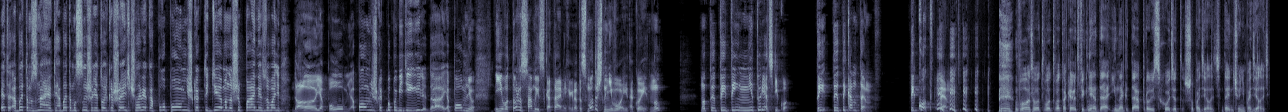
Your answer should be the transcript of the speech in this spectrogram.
это об этом знают, и об этом услышали только 6 человек, а по, помнишь, как ты демона шипами завалил? Да, я помню. А помнишь, как мы победили? Да, я помню. И вот то же самое и с котами, когда ты смотришь на него и такой, ну, ну ты, ты, ты не турецкий кот. Ты, ты, ты контент. Ты кот-тен. Вот, вот, вот, вот такая вот фигня, да, иногда происходит, что поделать, да, ничего не поделать.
